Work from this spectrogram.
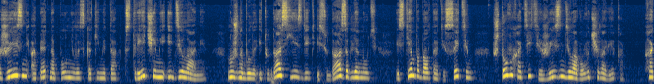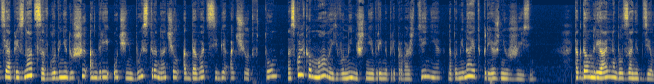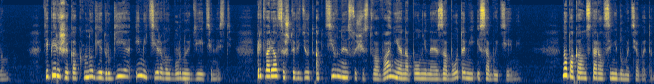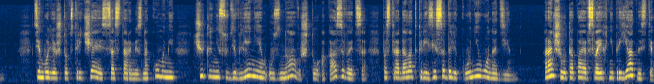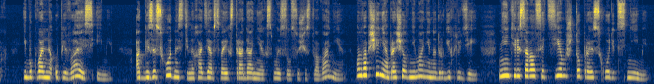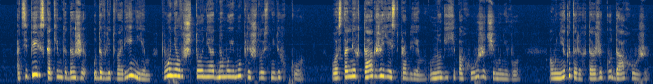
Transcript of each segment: Жизнь опять наполнилась какими-то встречами и делами. Нужно было и туда съездить, и сюда заглянуть, и с тем поболтать, и с этим – что вы хотите, жизнь делового человека? Хотя, признаться, в глубине души Андрей очень быстро начал отдавать себе отчет в том, насколько мало его нынешнее времяпрепровождение напоминает прежнюю жизнь. Тогда он реально был занят делом. Теперь же, как многие другие, имитировал бурную деятельность. Притворялся, что ведет активное существование, наполненное заботами и событиями. Но пока он старался не думать об этом – тем более, что, встречаясь со старыми знакомыми, чуть ли не с удивлением узнал, что, оказывается, пострадал от кризиса далеко не он один. Раньше, утопая в своих неприятностях и буквально упиваясь ими, от безысходности, находя в своих страданиях смысл существования, он вообще не обращал внимания на других людей, не интересовался тем, что происходит с ними – а теперь с каким-то даже удовлетворением понял, что ни одному ему пришлось нелегко. У остальных также есть проблемы, у многих и похуже, чем у него, а у некоторых даже куда хуже.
